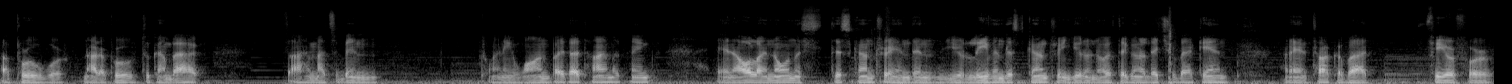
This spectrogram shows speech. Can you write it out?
approved or not approved to come back. I must have been 21 by that time, I think. And all I know is this country, and then you're leaving this country, and you don't know if they're going to let you back in. And talk about fear for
